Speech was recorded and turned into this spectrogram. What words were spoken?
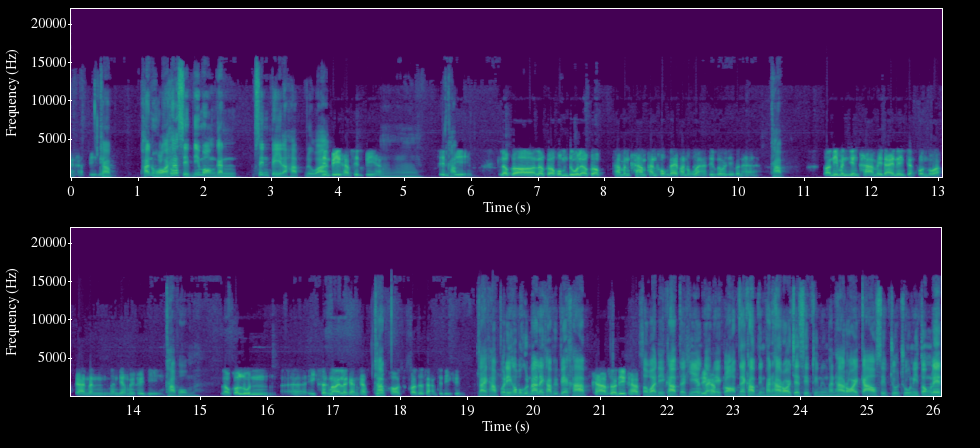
นะครับปีนี้ครับพันหกร้อยห้าสิบนี่มองกันสิ้นปีเหรอครับ หรือว่าสิ้นปีครับ สิ้นปีครับอืมสิ้นครับปี แล้วก็แล้วก็ผมดูแล้วก็ถ้ามันข้ามพันหกได้พันหกร้อยห้าสิบก็ไม่ใช่ปัญหาครับ ตอนนี้มันยังข้ามไม่ได้เนื่องจากผลประกอบการมันมันยังไม่ค่อยดี ครับผม เราก็ลุ้นเอ่ออีกสักหน่อยแล้วกันครับครับเพื่อคอร์เตอร์สามจะดีขึ้น ได้ครับ วันนี้ขอบพระคุณมากเลยครับพี่เปียกครับ ครับ สวัสดีครับ สวัสดีครับ แต่ทียังสวัสดีแบ่งครับในกรอบนะครับ 1,570 ถึง 1,590 จุด ช่วงนี้ต้องเล่น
